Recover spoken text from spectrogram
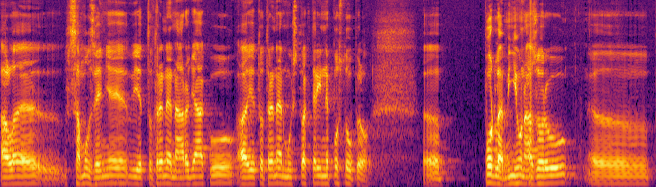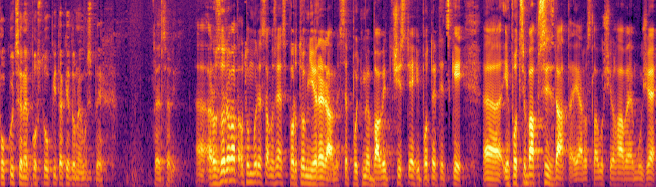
ale samozřejmě je to trenér národňáků a je to trenér mužstva, který nepostoupilo. Eh, podle mýho názoru, eh, pokud se nepostoupí, tak je to neúspěch. To je celý. Rozhodovat o tom bude samozřejmě sportovní rada. My se pojďme bavit čistě hypoteticky. Je potřeba přiznat Jaroslavu Šilhavému, že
